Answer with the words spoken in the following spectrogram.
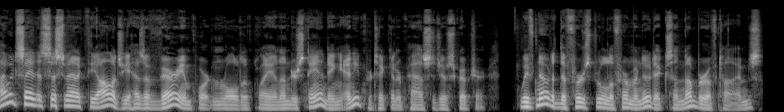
I would say that systematic theology has a very important role to play in understanding any particular passage of Scripture. We've noted the first rule of hermeneutics a number of times.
